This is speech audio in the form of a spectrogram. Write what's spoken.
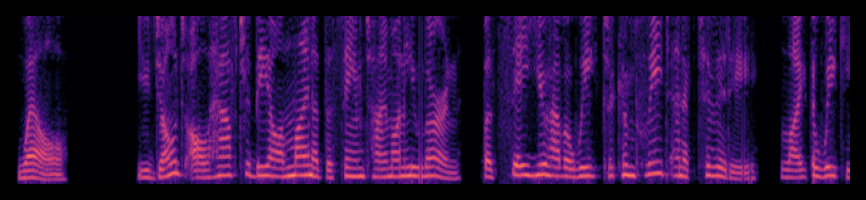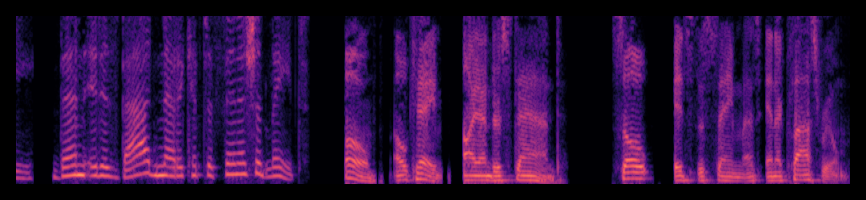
well, you don't all have to be online at the same time on eLearn, but say you have a week to complete an activity, like the wiki, then it is bad netiquette to finish it late. Oh, okay, I understand. So, it's the same as in a classroom.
